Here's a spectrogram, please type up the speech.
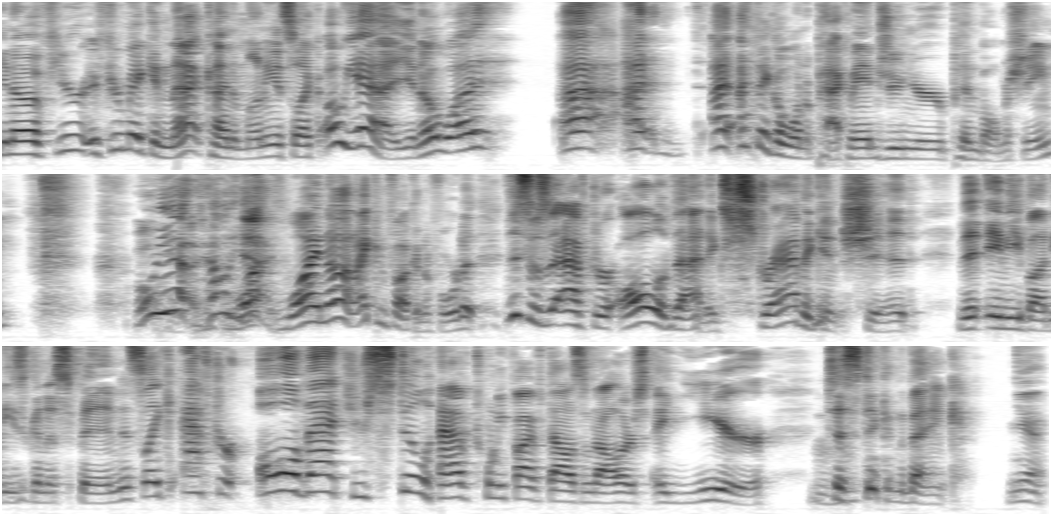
You know, if you're if you're making that kind of money, it's like, oh yeah, you know what? I I I think I want a Pac-Man Junior pinball machine. Oh yeah. Hell yeah. Why, why not? I can fucking afford it. This is after all of that extravagant shit that anybody's gonna spend. It's like after all that, you still have twenty five thousand dollars a year to stick in the bank. Yeah.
